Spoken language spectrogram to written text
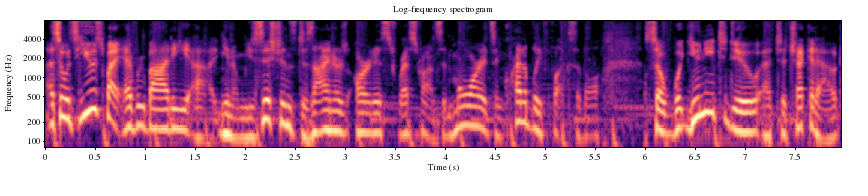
Uh, so it's used by everybody, uh, you know, musicians, designers, artists, restaurants, and more. It's incredibly flexible. So what you need to do uh, to check it out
